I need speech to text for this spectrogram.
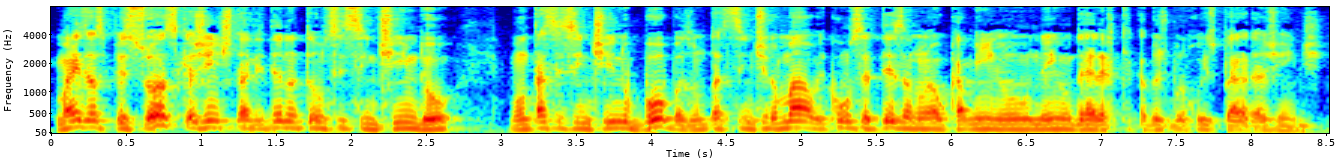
mais as pessoas que a gente está lidando estão se sentindo, vão estar tá se sentindo bobas, vão estar tá se sentindo mal, e com certeza não é o caminho nem o derech que a Kadosh Baruch espera da gente.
